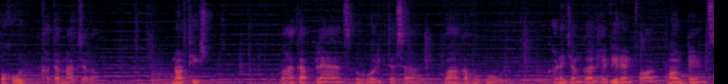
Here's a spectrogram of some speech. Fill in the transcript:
बहुत खतरनाक जगह। नॉर्थ ईस्ट वहाँ का प्लान्स भौगोलिक दशा, वहाँ का भूगोल, घने जंगल हेवी रेनफॉल माउंटेन्स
